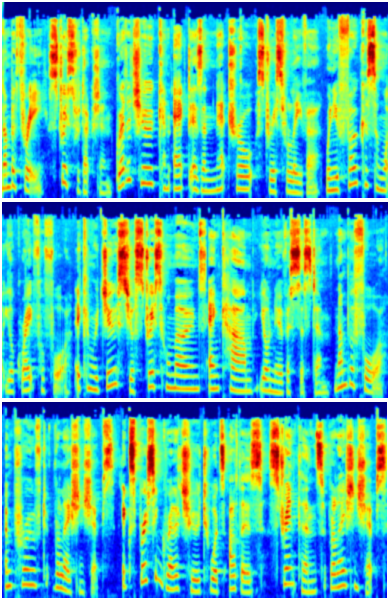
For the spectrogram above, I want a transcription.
Number three, stress reduction. Gratitude can act as a natural stress reliever. When you focus on what you're grateful for, it can reduce your stress hormones and calm your nervous system. Number four, improved relationships. Expressing gratitude towards others strengthens relationships.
